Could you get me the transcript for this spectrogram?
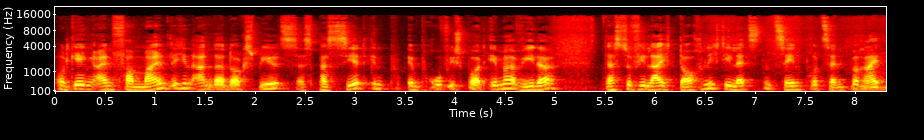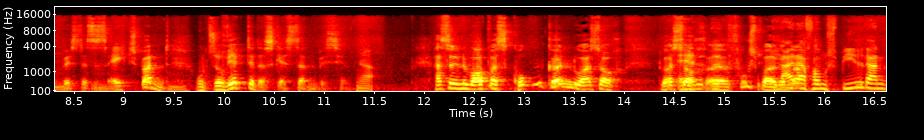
und gegen einen vermeintlichen Underdog spielst, das passiert in, im Profisport immer wieder, dass du vielleicht doch nicht die letzten 10% bereit mhm. bist. Das ist echt spannend. Und so wirkte das gestern ein bisschen. Ja. Hast du denn überhaupt was gucken können? Du hast doch Du hast doch äh, Fußball leider gemacht. Leider vom Spiel dann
